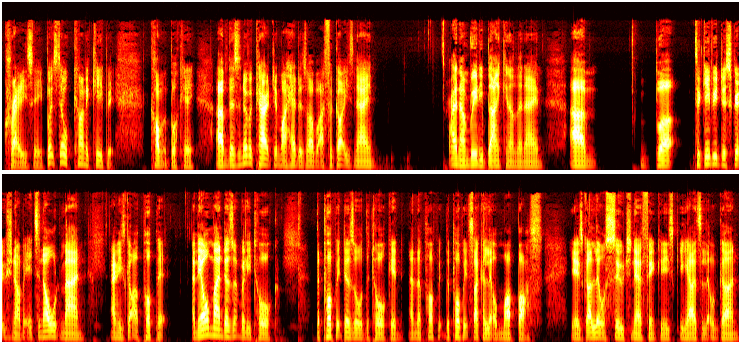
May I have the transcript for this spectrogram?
crazy, but still kind of keep it comic booky. Um, there's another character in my head as well, but I forgot his name, and I'm really blanking on the name. Um, but to give you a description of it, it's an old man and he's got a puppet. And the old man doesn't really talk. The puppet does all the talking, and the puppet the puppet's like a little mob boss. You know, he's got a little suit and everything, and he's, he has a little gun,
